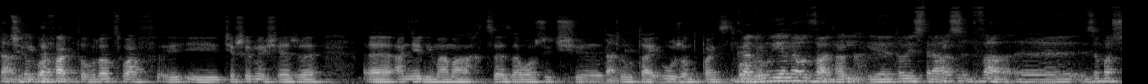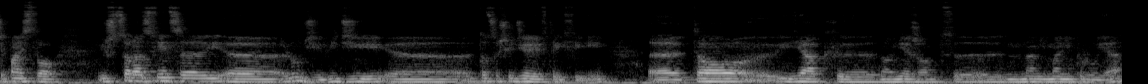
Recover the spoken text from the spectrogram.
tak, czyli de facto Wrocław i, i cieszymy się, że e, Anieli mama chce założyć e, Tak. tutaj urząd państwowy. Gratulujemy odwagi, Tak. to jest raz. Dwa, e, zobaczcie Państwo, już coraz więcej e, ludzi widzi e, to, co się dzieje w tej chwili. E, To, jak e, no, nierząd e, nami manipuluje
